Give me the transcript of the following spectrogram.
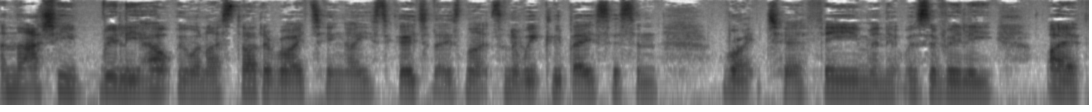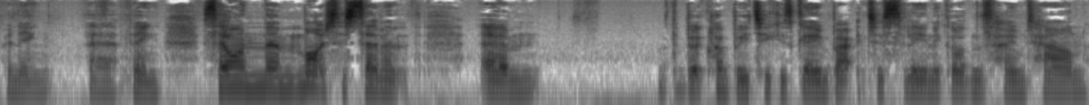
and that actually really helped me when I started writing. I used to go to those nights on a weekly basis and write to a theme, and it was a really eye-opening uh, thing. So on um, March the seventh. Um, the book club boutique is going back to Salena Godden's hometown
